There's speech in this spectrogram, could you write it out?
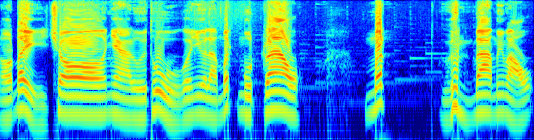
Nó đẩy cho nhà đối thủ coi như là mất một round Mất gần 30 máu.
